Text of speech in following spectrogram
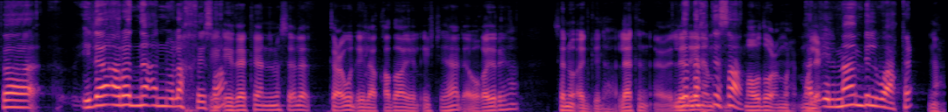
فإذا أردنا أن نلخص. إذا كان المسألة تعود إلى قضايا الاجتهاد أو غيرها سنؤجلها لكن لدينا باختصار. موضوع ملح الإلمام بالواقع نعم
